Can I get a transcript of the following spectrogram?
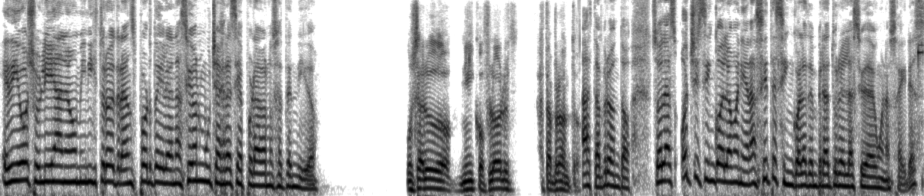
Eh, Diego Juliano, ministro de Transporte de la Nación, muchas gracias por habernos atendido. Un saludo, Nico, Flor, hasta pronto. Hasta pronto. Son las 8 y 5 de la mañana, 7 y 5 la temperatura en la ciudad de Buenos Aires.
